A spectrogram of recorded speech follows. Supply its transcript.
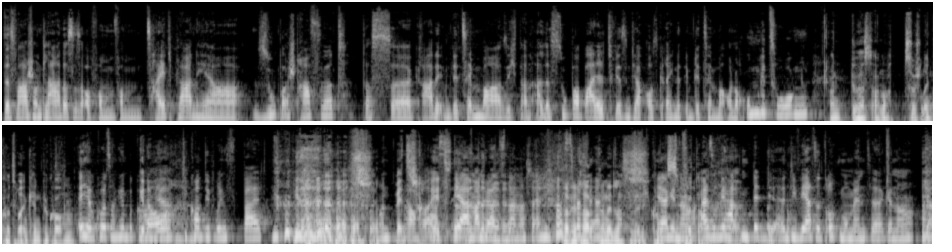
das war schon klar, dass es auch vom, vom Zeitplan her super straff wird dass äh, gerade im Dezember sich dann alles super bald, wir sind ja ausgerechnet im Dezember auch noch umgezogen. Und du hast auch noch zwischendrin kurz mal ein Kind bekommen? Ich habe kurz noch ein Kind bekommen, genau. Ja. Die kommt übrigens bald. Und wenn es schreit. Dann. Ja, man hört es dann wahrscheinlich. Dann, entla dann, entlassen wir dich kurz Ja, genau. Also wir hatten ja. diverse Druckmomente, genau. Ja,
